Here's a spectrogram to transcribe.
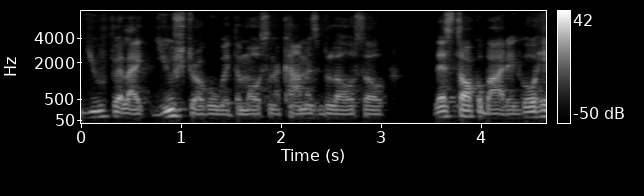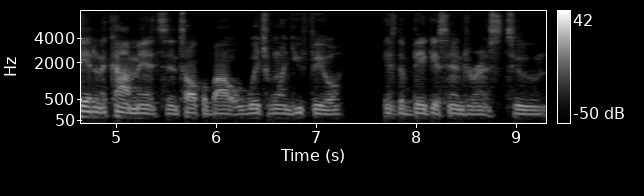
you feel like you struggle with the most in the comments below. So let's talk about it. Go ahead in the comments and talk about which one you feel is the biggest hindrance to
